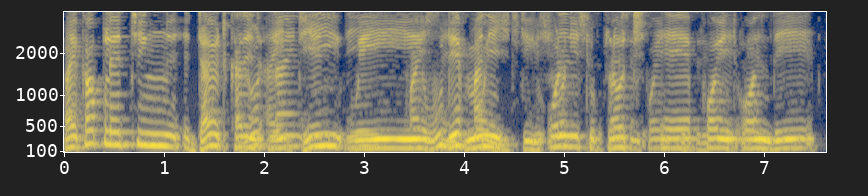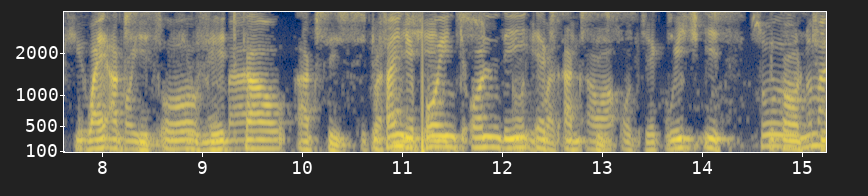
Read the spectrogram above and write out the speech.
By calculating diode current ID, we would have managed only to plot a point on the y-axis or vertical axis. to find a point on the x-axis, which is equal to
